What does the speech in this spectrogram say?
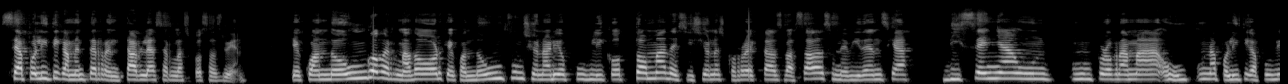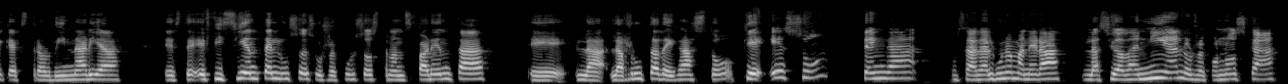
sea políticamente rentable hacer las cosas bien. Que cuando un gobernador, que cuando un funcionario público toma decisiones correctas basadas en evidencia, diseña un, programa o una política pública extraordinaria, este, eficiente el uso de sus recursos, transparenta eh, la, ruta de gasto, que eso tenga, o sea, de alguna manera la ciudadanía lo reconozca,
